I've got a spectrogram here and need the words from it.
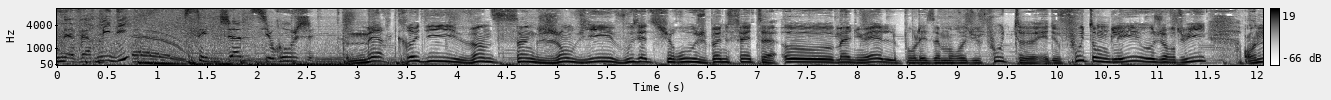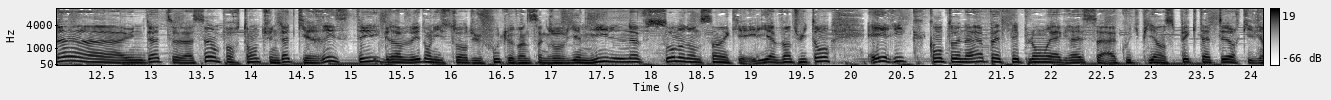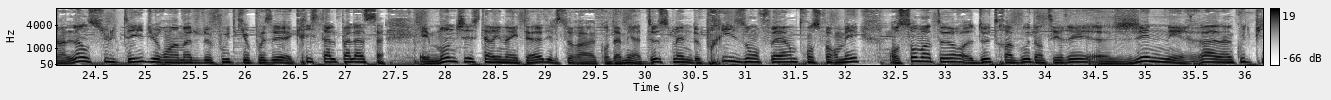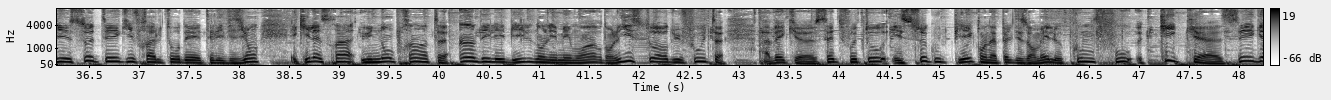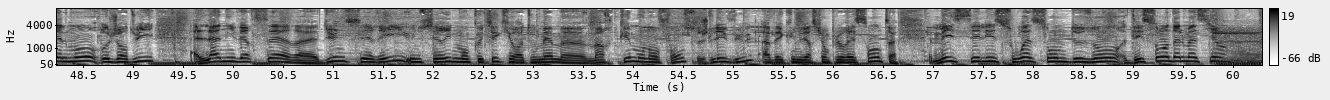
9h midi, c'est John sur Rouge. Mercredi 25 janvier, vous êtes sur Rouge. Bonne fête au Manuel pour les amoureux du foot et de foot anglais. Aujourd'hui, on a une date assez importante, une date qui est restée gravée dans l'histoire du foot le 25 janvier 1995. Il y a 28 ans, Eric Cantona pète les plombs et agresse à coups de pied un spectateur qui vient l'insulter durant un match de foot qui opposait Crystal Palace et Manchester United. Il sera condamné à deux semaines de prison ferme, transformé en 120 heures de travaux d'intérêt euh, général. Un coup de pied sauté qui fera le tour des télévisions et qui laissera une empreinte indélébile dans les mémoires, dans l'histoire du foot, avec euh, cette photo et ce coup de pied qu'on appelle désormais le Kung Fu Kick. C'est également aujourd'hui l'anniversaire d'une série, une série de mon côté qui aura tout de même euh, marqué mon enfance. Je l'ai vu avec une version plus récente, mais c'est les 62 ans des soins dalmatiens.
